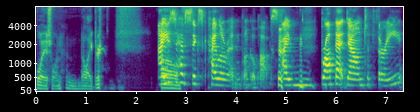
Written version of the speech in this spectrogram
boyish one, and I liked her. I used to um, have six Kylo Ren Funko Pops. I brought that down to three,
